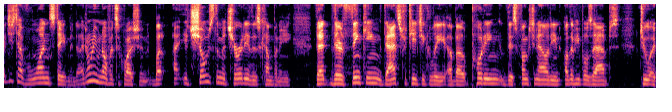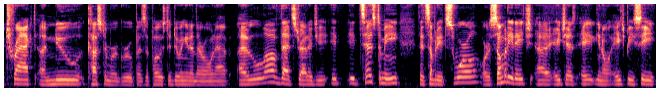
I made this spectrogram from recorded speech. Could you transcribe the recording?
I just have one statement. I don't even know if it's a question, but it shows the maturity of this company that they're thinking that strategically about putting this functionality in other people's apps to attract a new customer group as opposed to doing it in their own app. I love that strategy. It, it says to me that somebody at Swirl or somebody at H, uh, HS, you know, HBC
